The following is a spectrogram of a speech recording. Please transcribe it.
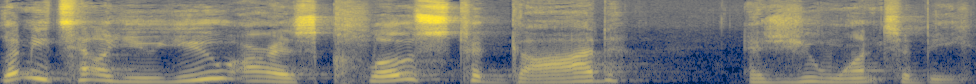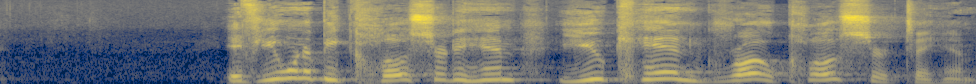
Let me tell you, you are as close to God as you want to be. If you want to be closer to Him, you can grow closer to Him.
